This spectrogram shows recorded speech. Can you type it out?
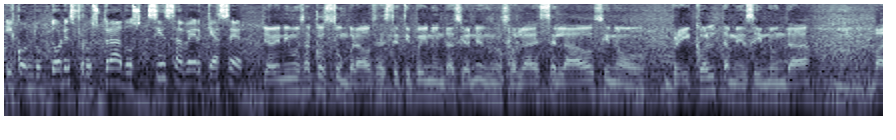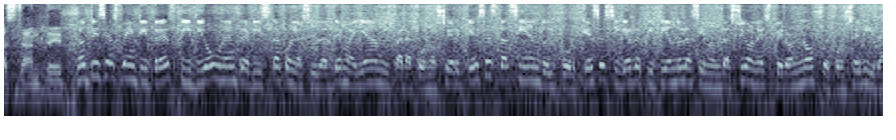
y conductores frustrados sin saber qué hacer. Ya venimos acostumbrados a este tipo de inundaciones, no solo a este lado, sino Brickell también se inunda bastante. Noticias 23 pidió una entrevista con la ciudad de Miami para conocer qué se está haciendo y por qué se sigue repitiendo las inundaciones, pero no fue concedida.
